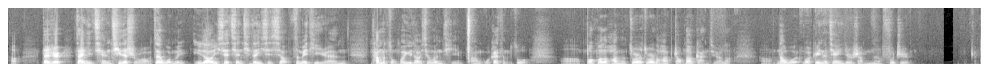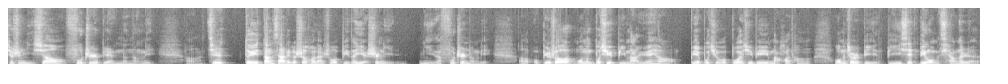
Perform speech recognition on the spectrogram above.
啊。但是在你前期的时候，在我们遇到一些前期的一些小自媒体人，他们总会遇到一些问题啊，我该怎么做啊？包括的话呢，做着做着的话找不到感觉了啊，那我我给你的建议就是什么呢？复制。就是你需要复制别人的能力，啊，其实对于当下这个社会来说，比的也是你你的复制能力，啊，我比如说我们不去比马云也好，也不去不会去比马化腾，我们就是比比一些比我们强的人，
